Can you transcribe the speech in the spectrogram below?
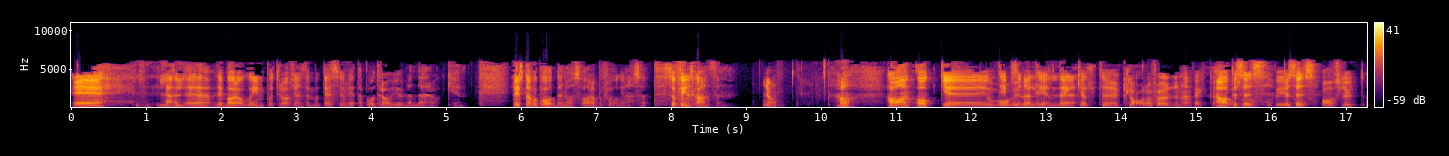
eh, la, eh, det är bara att gå in på travtjänsten.se och leta på travhjulen där och eh, lyssna på podden och svara på frågorna. Så att, så finns chansen. Ja, Ja. Ja, och eh, Då var vi väl till, helt eh, enkelt eh, klara för den här veckan. Ja, Och precis. Får vi Precis. avsluta.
